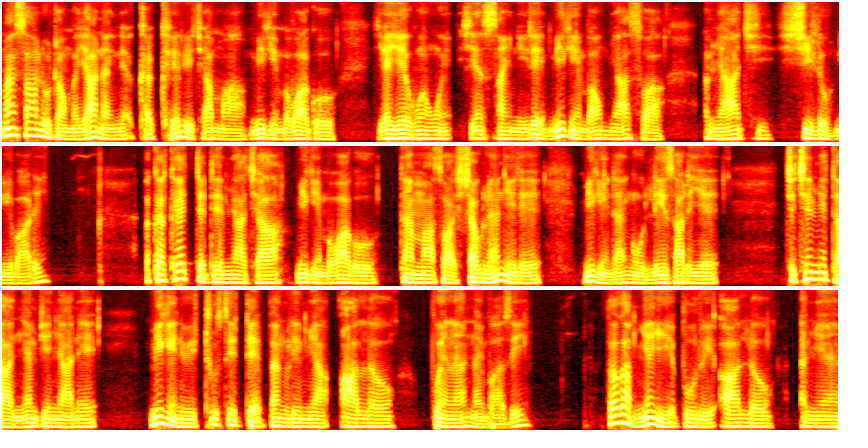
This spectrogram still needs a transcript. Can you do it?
မှန်းဆလို့တောင်မရနိုင်တဲ့အခက်ခဲတွေကြားမှာမိခင်ဘဝကိုရဲရဲဝံ့ဝံ့ရင်ဆိုင်နေတဲ့မိခင်ပေါင်းများစွာ အများကြီးရှိလို့နေပါတယ်အခက်ခဲကြက်တဲ့များကြားမိခင်ဘဝကိုတန်မာစွာရှောက်လန်းနေတဲ့မိခင်တိုင်းကိုလေးစားလျက်ချစ်ချင်းမေတ္တာဉာဏ်ပညာနဲ့မိခင်တွေထုစစ်တဲ့ပန်းကလေးများအားလုံးပွင့်လန်းနိုင်ပါစေ။တောကမျက်ရည်အပူတွေအားလုံး အမြန်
